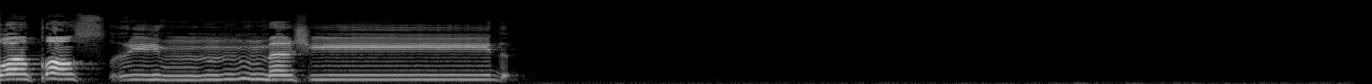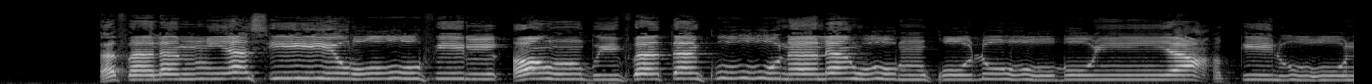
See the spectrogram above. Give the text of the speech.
وقصر مشيد افلم يسيروا في الأرض فتكون لهم قلوب يعقلون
